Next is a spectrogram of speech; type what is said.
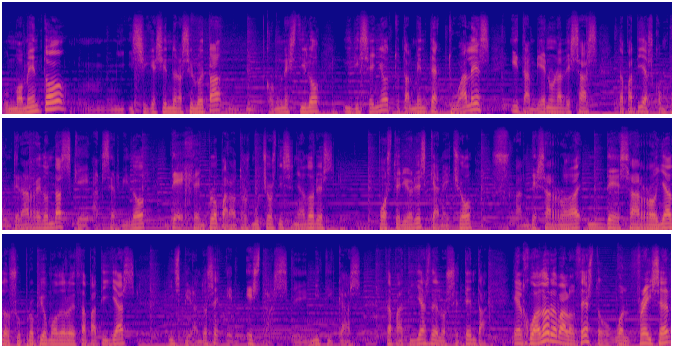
un momento mm, y- sigue siendo una silueta con un estilo y diseño totalmente actuales y también una de esas zapatillas con punteras redondas que han servido de ejemplo para otros muchos diseñadores posteriores que han hecho, han desarrolla- desarrollado su propio modelo de zapatillas inspirándose en estas eh, míticas zapatillas de los 70. El jugador de baloncesto, Walt Fraser,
